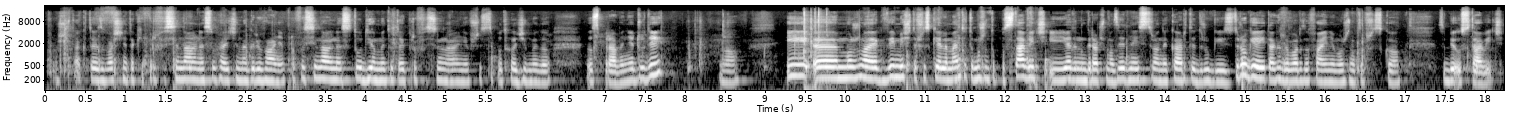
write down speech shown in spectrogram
Proszę, tak, to jest właśnie takie profesjonalne, słuchajcie, nagrywanie. Profesjonalne studio, my tutaj profesjonalnie wszyscy podchodzimy do, do sprawy, nie Judy? No. I e, można, jak wyjmie się te wszystkie elementy, to można to postawić i jeden gracz ma z jednej strony karty, drugi z drugiej, także bardzo fajnie można to wszystko sobie ustawić.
